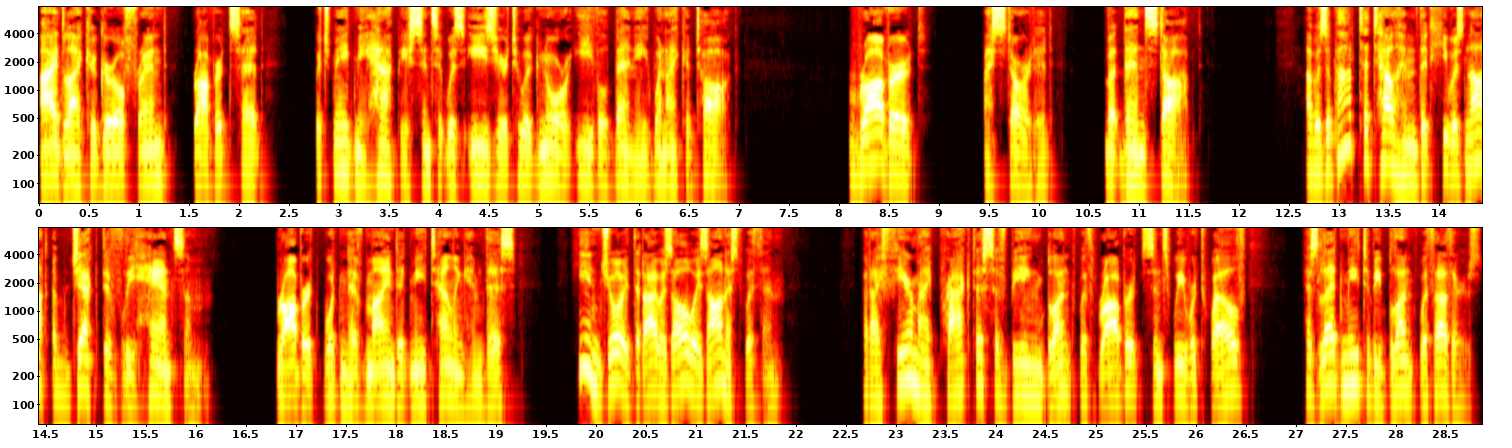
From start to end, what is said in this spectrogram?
I'd like a girlfriend, Robert said, which made me happy since it was easier to ignore evil Benny when I could talk. Robert, I started, but then stopped. I was about to tell him that he was not objectively handsome. Robert wouldn't have minded me telling him this. He enjoyed that I was always honest with him. But I fear my practice of being blunt with Robert since we were twelve has led me to be blunt with others,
